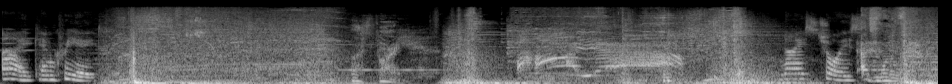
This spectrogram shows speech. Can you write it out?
I can create. Nice choice. I just wanna rock.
